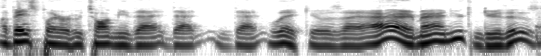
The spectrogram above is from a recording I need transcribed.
a bass player who taught me that that that lick. It was like, hey man, you can do this.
